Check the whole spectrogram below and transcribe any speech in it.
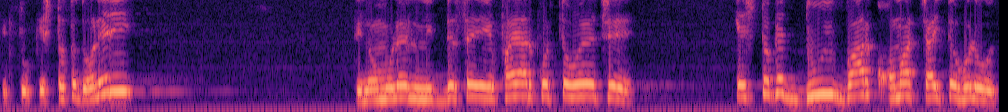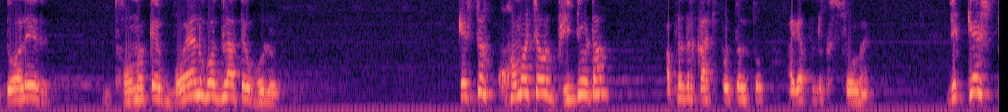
কিন্তু কেষ্ট তো দলেরই। তৃণমূলের নির্দেশে এফআইআর করতে হয়েছে। কেষ্টকে দুইবার ক্ষমা চাইতে হলো, দলের ধমকে বয়ান বদলাতে হলো। কেষ্টর ক্ষমা চাওয়ার ভিডিওটা আপনাদের কাজ পর্যন্ত আগে আপনাদেরকে শোনায়। যে কেষ্ট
